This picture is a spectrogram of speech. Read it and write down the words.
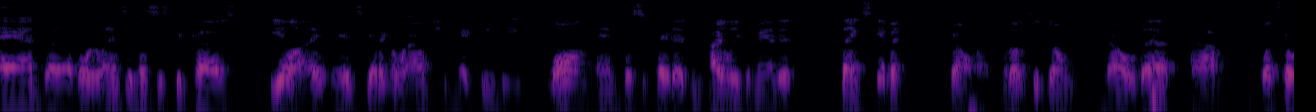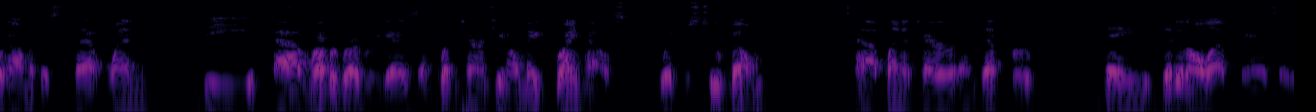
and uh, Borderlands, and this is because Eli is getting around to making the long anticipated and highly demanded Thanksgiving film. And for those who don't know that um, what's going on with this is that when the uh, Robert Rodriguez and Quentin Tarantino made Grindhouse, which was two films, uh, Planet Terror and Death Proof, they did it all up as a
